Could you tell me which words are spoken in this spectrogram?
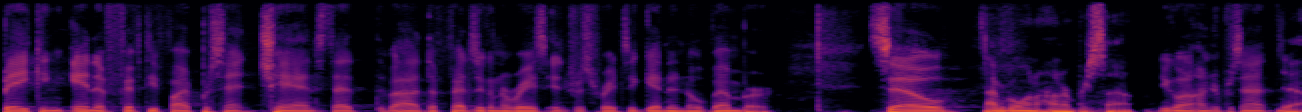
baking in a 55% chance that uh, the Feds are going to raise interest rates again in November. So i'm going 100% you're going 100%. Yeah.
